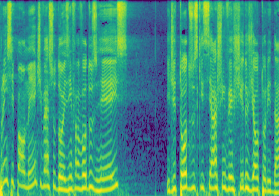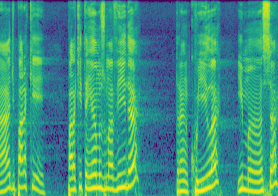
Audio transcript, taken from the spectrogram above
Principalmente, verso 2, em favor dos reis e de todos os que se acham investidos de autoridade, para quê? Para que tenhamos uma vida tranquila e mansa,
